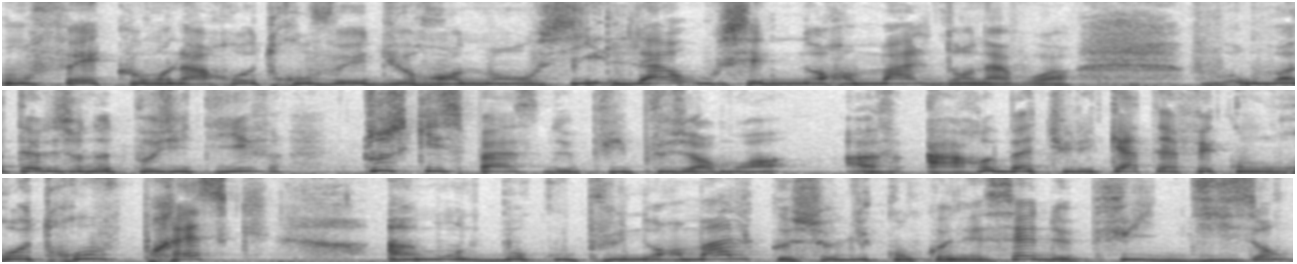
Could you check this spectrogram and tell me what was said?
ont fait qu'on a retrouvé du rendement aussi là où c'est normal d'en avoir. On va terminer sur notre positif. Tout ce qui se passe depuis plusieurs mois a, rebattu les cartes et a fait qu'on retrouve presque un monde beaucoup plus normal que celui qu'on connaissait depuis dix ans,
